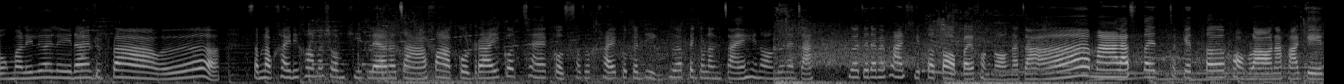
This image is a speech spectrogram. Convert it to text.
ลงมาเรื่อยๆเลยได้หรือเปล่า เออสำหรับใครที่เข้ามาชมคลิปแล้วนะจ๊ะฝากกดไลค์กดแชร์กด subscribe กดกระดิ่ง เพื่อเป็นกำลังใจให้น้องด้วยนะจ๊ะเพื่อจะได้ไม่พลาดคลิปต่อๆไปของน้องนะจ๊ะมาแล้วสเตตสเก็ตเตอร์ของเรานะคะ เกม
